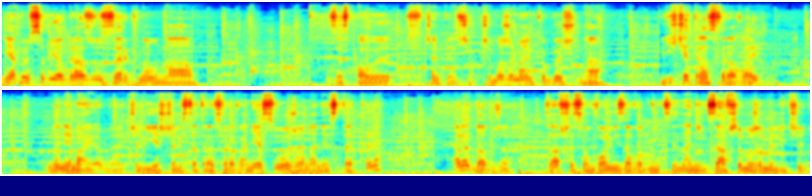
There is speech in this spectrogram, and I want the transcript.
Ja bym sobie od razu zerknął na zespoły z Championship. Czy może mają kogoś na liście transferowej? No nie mają, e, czyli jeszcze lista transferowa nie jest ułożona niestety, ale dobrze. Zawsze są wolni zawodnicy, na nich zawsze możemy liczyć.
